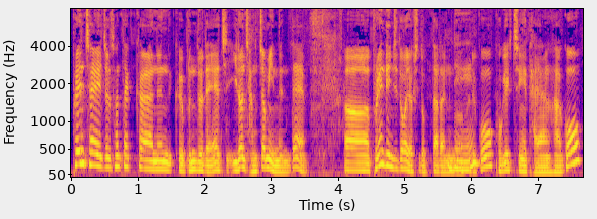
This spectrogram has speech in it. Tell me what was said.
프랜차이즈를 선택하는 그 분들의 이런 장점이 있는데 어 브랜드 인지도가 역시 높다라는 거 네. 그리고 고객층이 다양하고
